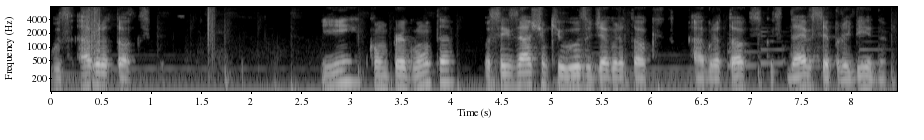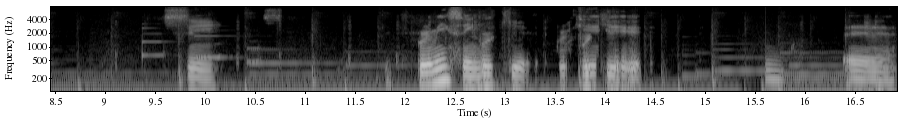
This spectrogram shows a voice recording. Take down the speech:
os agrotóxicos. E, como pergunta, vocês acham que o uso de agrotóx- agrotóxicos deve ser proibido? Sim. Por mim sim. Porque Porque é,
